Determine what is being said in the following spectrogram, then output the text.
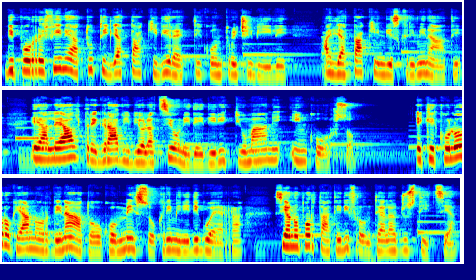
di porre fine a tutti gli attacchi diretti contro i civili, agli attacchi indiscriminati e alle altre gravi violazioni dei diritti umani in corso, e che coloro che hanno ordinato o commesso crimini di guerra siano portati di fronte alla giustizia.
